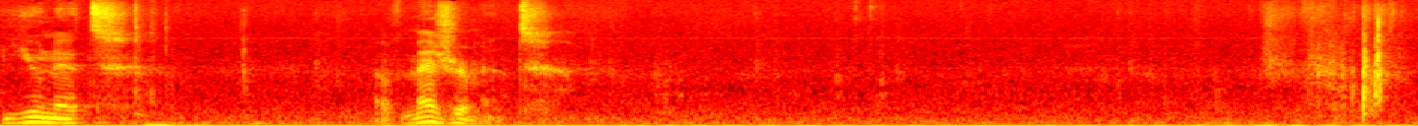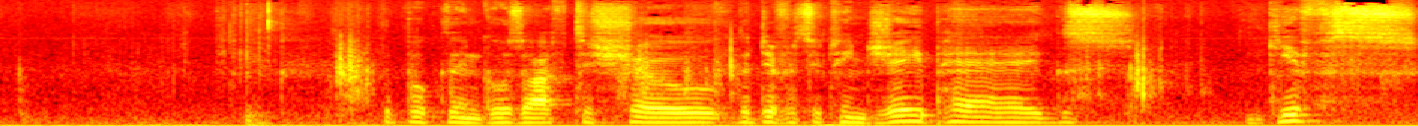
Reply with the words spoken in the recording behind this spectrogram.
unit of measurement. The book then goes off to show the difference between JPEGs, GIFs,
